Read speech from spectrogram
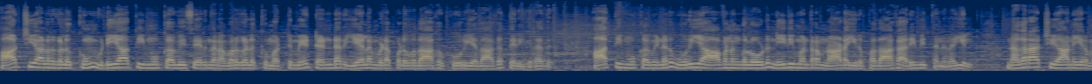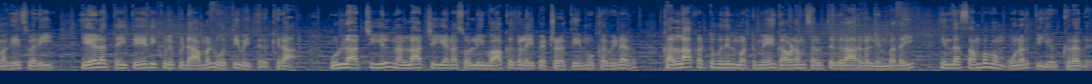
ஆட்சியாளர்களுக்கும் விடியாதிமுகவை சேர்ந்த நபர்களுக்கு மட்டுமே டெண்டர் ஏலம் விடப்படுவதாக கூறியதாக தெரிகிறது. அதிமுகவினர் உரிய ஆவணங்களோடு நீதிமன்றம் நாட இருப்பதாக அறிவித்த நிலையில் நகராட்சி ஆணையர் மகேஸ்வரி ஏலத்தை தேதி குறிப்பிடாமல் ஒத்திவைத்திருக்கிறார். உள்ளாட்சியில் நல்லாட்சி என சொல்லி வாக்குகளை பெற்ற திமுகவினர் கல்லா கட்டுவதில் மட்டுமே கவனம் செலுத்துகிறார்கள் என்பதை இந்த சம்பவம் உணர்த்தியிருக்கிறது.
